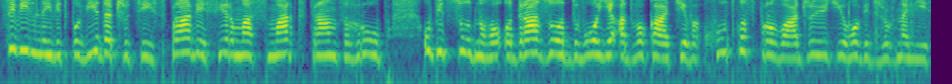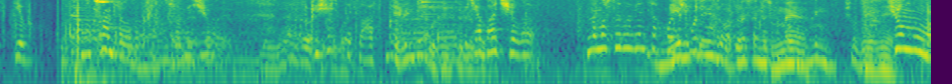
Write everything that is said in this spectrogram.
Цивільний відповідач у цій справі фірма Smart Trans Group. У підсудного одразу двоє адвокатів. Хутко спроваджують його від журналістів. Олександре Олександровичу, скажіть, будь ласка, я бачила. Ну, можливо, він захоче Не буде він кілька давати, слів. Ми- Він все давай. Чому?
